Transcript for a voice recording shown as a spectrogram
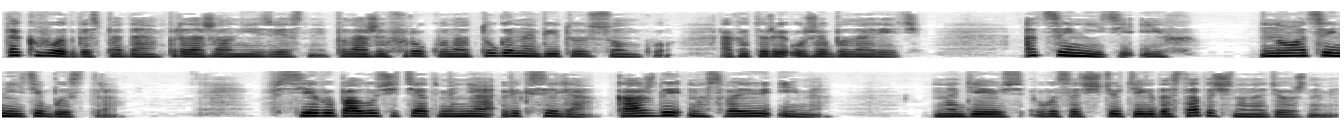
«Так вот, господа», — продолжал неизвестный, положив руку на туго набитую сумку, о которой уже была речь, — «оцените их, но оцените быстро. Все вы получите от меня векселя, каждый на свое имя. Надеюсь, вы сочтете их достаточно надежными».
